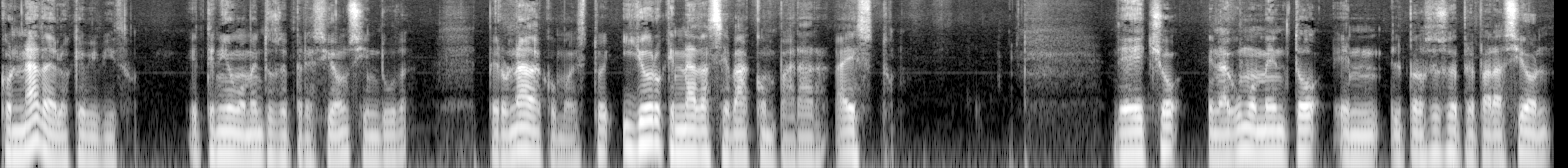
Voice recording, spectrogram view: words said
con nada de lo que he vivido. He tenido momentos de presión, sin duda, pero nada como esto. Y yo creo que nada se va a comparar a esto. De hecho, en algún momento en el proceso de preparación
